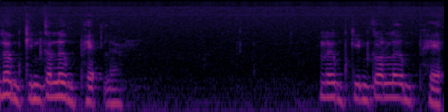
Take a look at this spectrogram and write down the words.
เริ่มกินก็เริ่มเผ็ดแล้ว เริ่มกินก็เริ่มเผ็ด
